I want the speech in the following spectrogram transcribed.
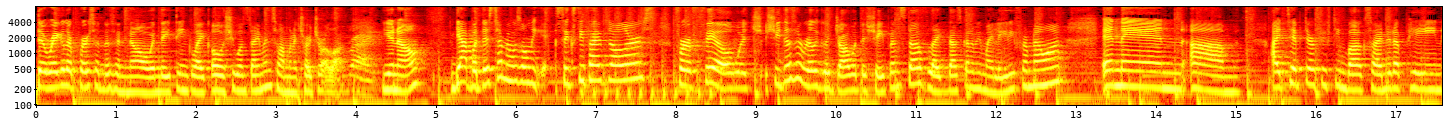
the regular person doesn't know and they think like, oh, she wants diamonds, so I'm gonna charge her a lot. Right. You know? Yeah, but this time it was only $65 for a fill, which she does a really good job with the shape and stuff. Like that's gonna be my lady from now on. And then um I tipped her 15 bucks, so I ended up paying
